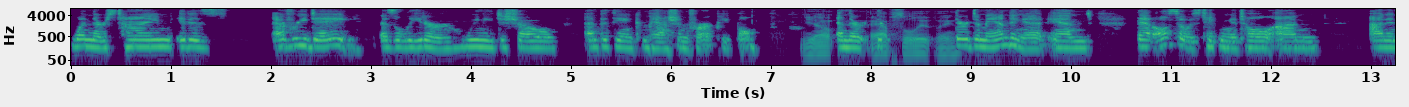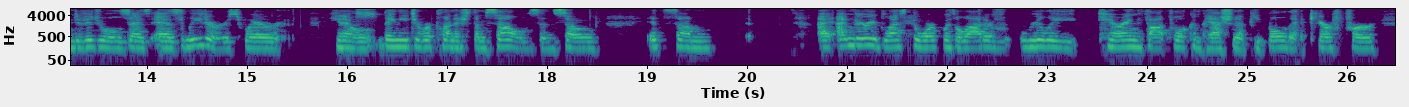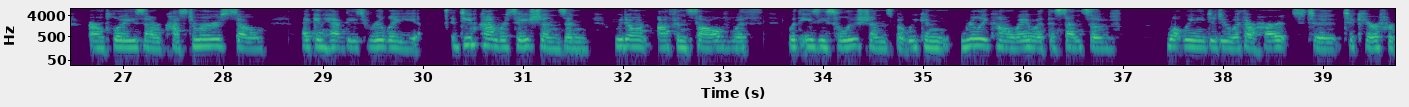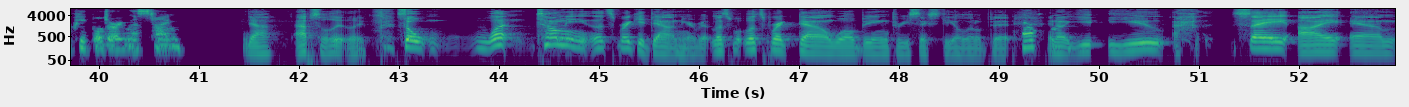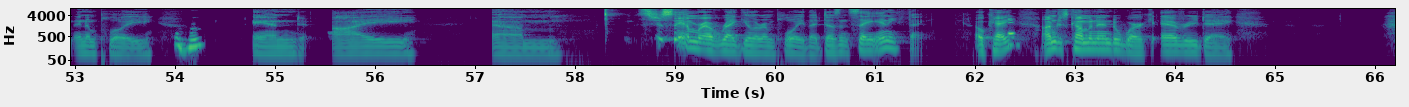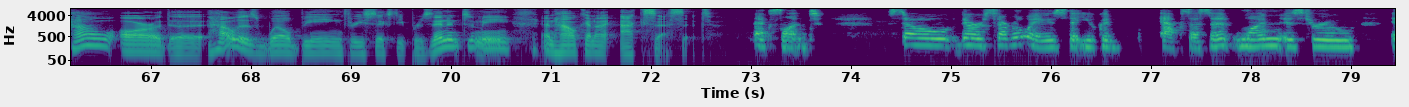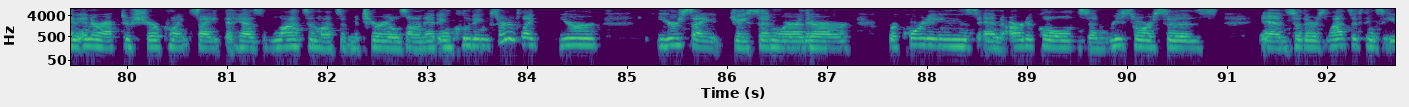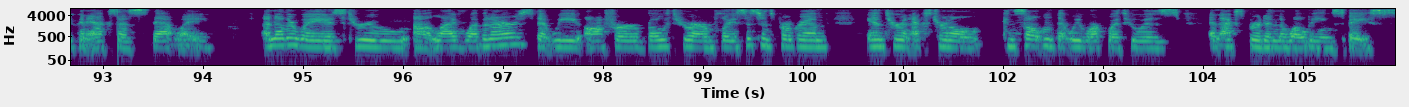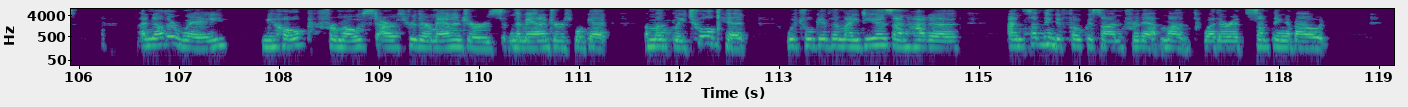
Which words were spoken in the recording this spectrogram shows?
when there's time. It is every day as a leader, we need to show empathy and compassion for our people. Yeah. And they're absolutely they're, they're demanding it. And that also is taking a toll on on individuals as as leaders where you know yes. they need to replenish themselves. And so it's um I, I'm very blessed to work with a lot of really caring, thoughtful, compassionate people that care for our employees and our customers. So I can have these really deep conversations and we don't often solve with with easy solutions but we can really come away with a sense of what we need to do with our hearts to to care for people during this time yeah absolutely so what tell me let's break it down here but let's let's break down well-being 360 a little bit absolutely. you know you you say i am an employee mm-hmm. and i um let's just say I'm a regular employee that doesn't say anything. Okay? okay. I'm just coming into work every day. How are the how is well-being 360 presented to me and how can I access it? Excellent. So there are several ways that you could access it. One is through an interactive SharePoint site that has lots and lots of materials on it, including sort of like your your site, Jason, where there are recordings and articles and resources. And so there's lots of things that you can access that way. Another way is through uh, live webinars that we offer both through our employee assistance program and through an external consultant that we work with who is an expert in the well-being space. Another way we hope for most are through their managers, and the managers will get a monthly toolkit, which will give them ideas on how to on something to focus on for that month, whether it's something about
